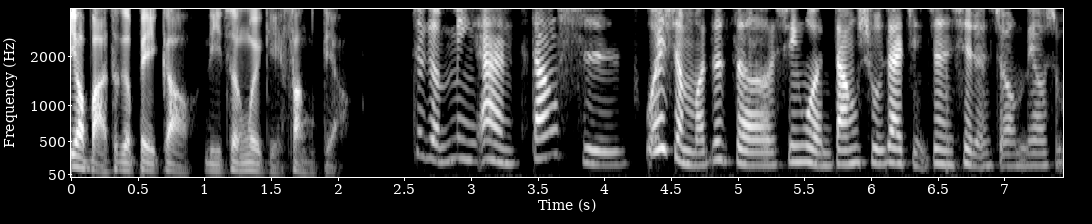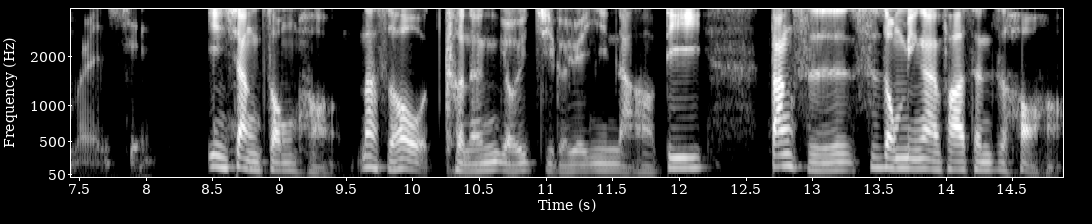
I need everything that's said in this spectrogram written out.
要把这个被告李正卫给放掉。这个命案当时为什么这则新闻当初在警政线的时候没有什么人写？印象中哈，那时候可能有几个原因呐啊。第一，当时失踪命案发生之后哈，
